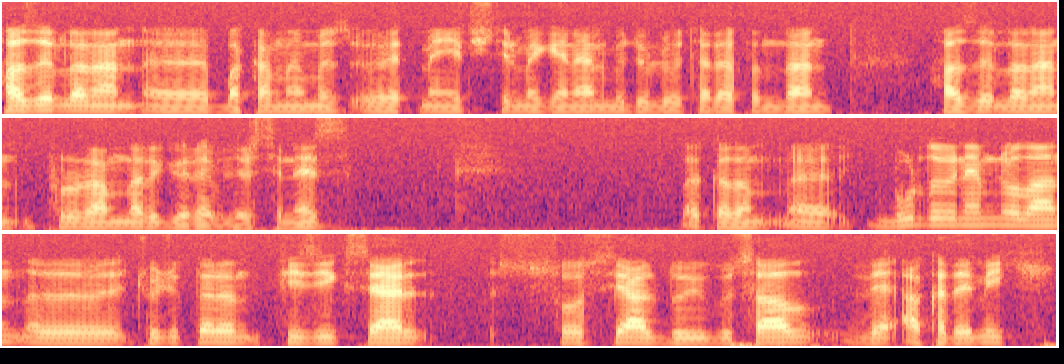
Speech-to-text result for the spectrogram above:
hazırlanan e, Bakanlığımız Öğretmen Yetiştirme Genel Müdürlüğü tarafından hazırlanan programları görebilirsiniz. Bakalım e, burada önemli olan e, çocukların fiziksel, sosyal, duygusal ve akademik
